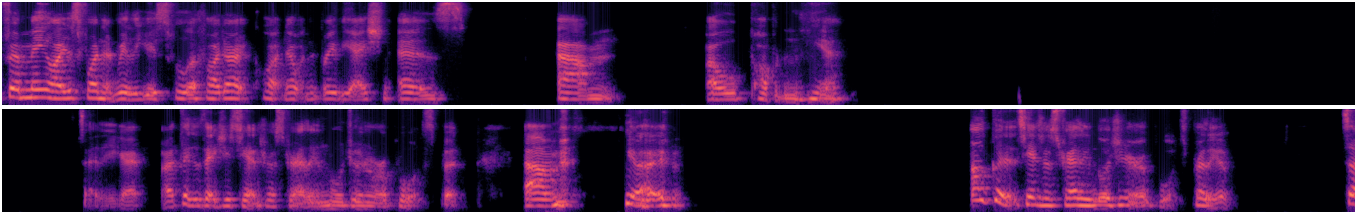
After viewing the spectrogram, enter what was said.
for me, I just find it really useful. If I don't quite know what an abbreviation is, um, I'll pop it in here. So there you go. I think it's actually stands for Australian Law Journal Reports, but um, you know. Oh, good, it stands for Australian Law Journal Reports, brilliant. So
